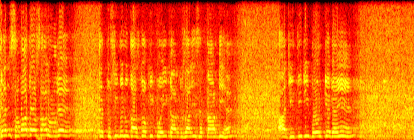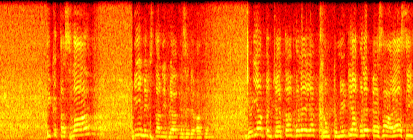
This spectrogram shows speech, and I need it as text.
ਤੇ ਅੱਜ ਸਵਾ ਦੋ ਸਾਲ ਹੋ ਗਏ ਤੇ ਤੁਸੀਂ ਮੈਨੂੰ ਦੱਸ ਦਿਓ ਕਿ ਕੋਈ ਕਾਰਗੁਜ਼ਾਰੀ ਸਰਕਾਰ ਦੀ ਹੈ? ਆ ਜੀਤੀ ਜੀ ਬੋਲ ਕੇ ਗਏ ਹੈ। ਇੱਕ ਤਸਲਾ ਪ੍ਰੀ ਮਿਕਸ ਦਾ ਨਹੀਂ ਪਿਆ ਕਿਸੇ ਜਗ੍ਹਾ ਤੇ। ਜਿਹੜੀਆਂ ਪੰਚਾਇਤਾਂ ਕੋਲੇ ਜਾਂ ਕਮੇਟੀਆਂ ਕੋਲੇ ਪੈਸਾ ਆਇਆ ਸੀ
